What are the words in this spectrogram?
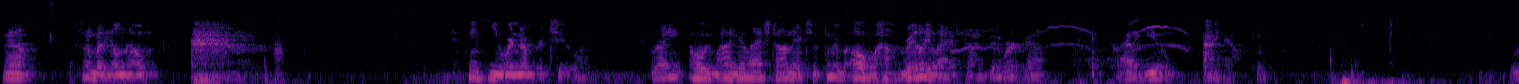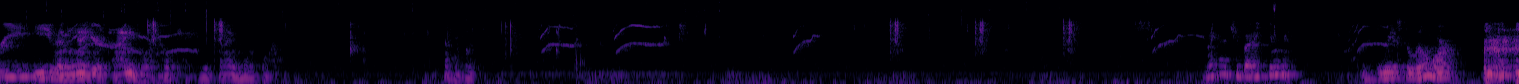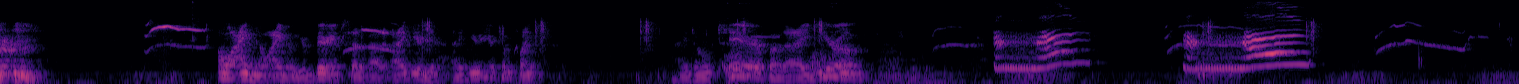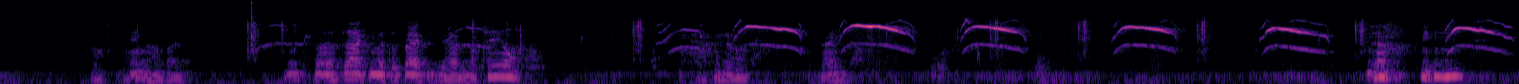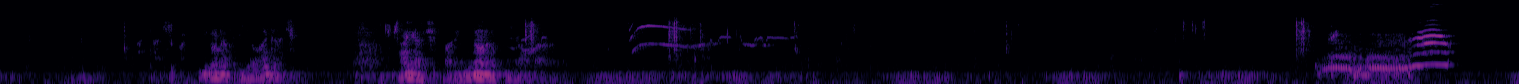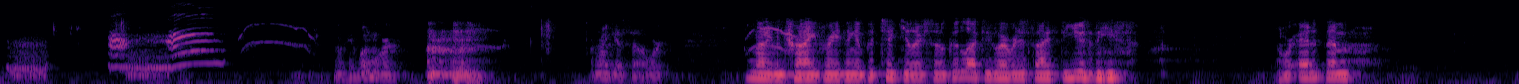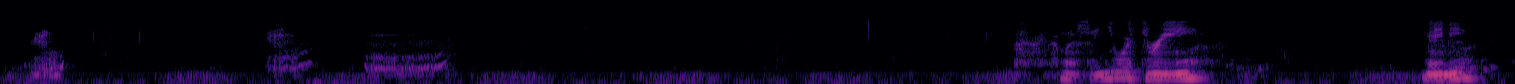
Well somebody will know. I think you were number two, right? Oh, wow, you're latched on there too. Come here. Oh, wow, really latched on. Good work, Al. Proud of you. I know. Three even. Yeah, you're a tiny boy. Okay, you're a tiny little boy. I got you, buddy. Come here. Give me just a little more. oh, I know, I know. You're very upset about it. I hear you. I hear your complaints. I don't care, but I hear them. Okay, hang on, buddy. Let's uh, document the fact that you have no tail. I know. I know. Yeah. I got you, buddy. You don't have to yell. I got you. I got you, buddy. You don't have to yell about it. Okay, one more. I guess that'll work. I'm not even trying for anything in particular, so good luck to whoever decides to use these or edit them. I'm going to say you were three. Maybe.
